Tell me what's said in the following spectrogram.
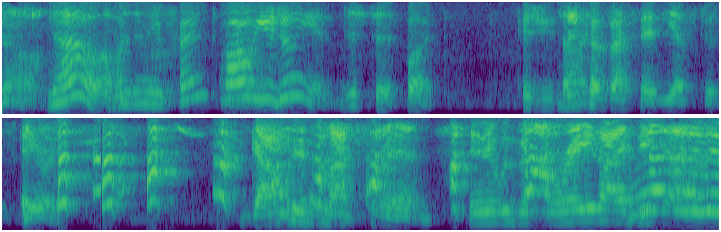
no. No, I wasn't your Mhm. friend. Why were you doing it? Just to what? Because you thought. Because I said yes to spirit. God is my friend, and it was a great idea. Nothing to do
